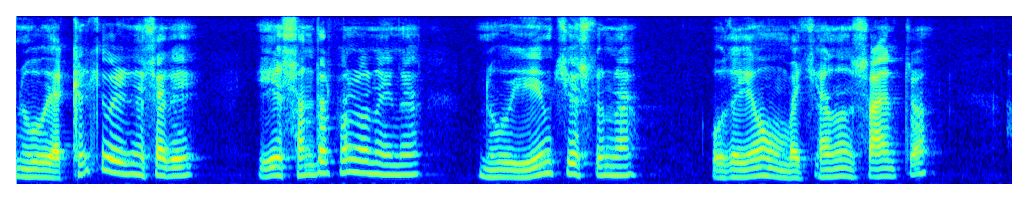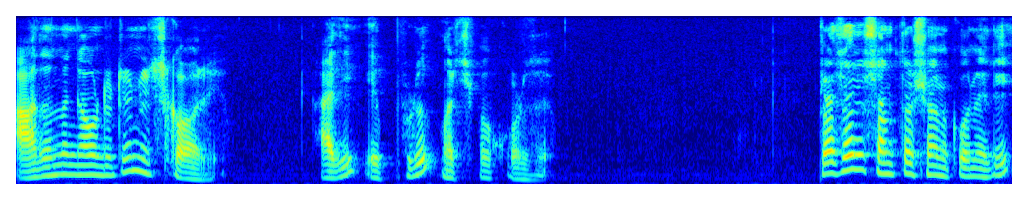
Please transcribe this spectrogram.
నువ్వు ఎక్కడికి వెళ్ళినా సరే ఏ సందర్భంలోనైనా నువ్వు ఏం చేస్తున్నా ఉదయం మధ్యాహ్నం సాయంత్రం ఆనందంగా ఉండటం నేర్చుకోవాలి. అది ఎప్పుడూ మర్చిపోకూడదు. ప్రజల సంతోషం అనుకునేది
